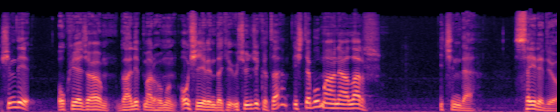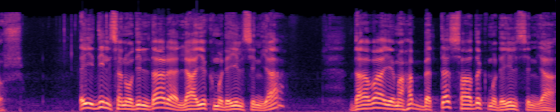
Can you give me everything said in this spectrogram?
Şimdi okuyacağım Galip merhumun o şiirindeki üçüncü kıta işte bu manalar içinde seyrediyor. Ey dil sen o dildare layık mı değilsin ya? Davayı muhabbette sadık mı değilsin ya?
